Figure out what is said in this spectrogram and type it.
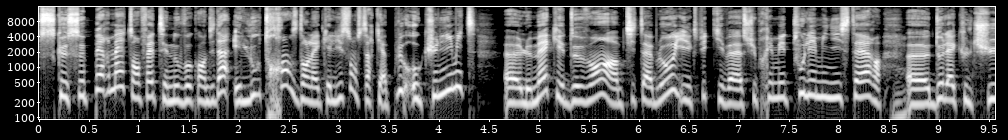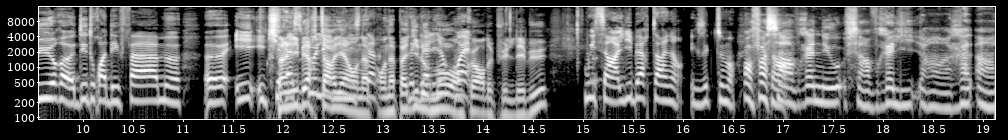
ce que se permettent en fait ces nouveaux candidats et l'outrance dans laquelle ils sont. C'est-à-dire qu'il n'y a plus aucune limite. Le mec est devant un petit tableau, il explique qu'il va supprimer tous les ministères mmh. de la culture, des droits des femmes, et, et C'est un libertarien, on n'a pas dit le mot encore depuis le début. Oui, c'est un libertarien, exactement. Enfin, c'est un... vrai néo, c'est un vrai un,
